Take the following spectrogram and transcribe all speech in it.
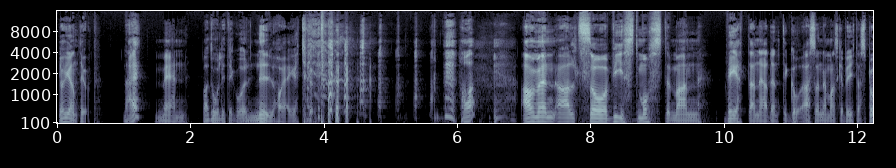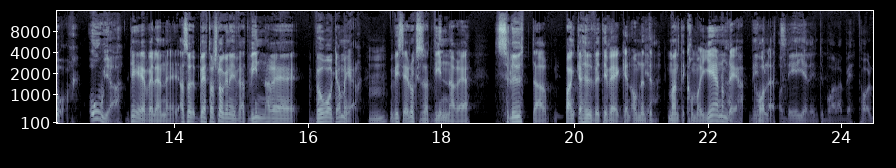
jag ger inte upp. Nej, Men vad dåligt det går. nu har jag gett upp. Ja. ja men alltså visst måste man veta när det inte går, alltså när man ska byta spår. Oh ja. Det är väl en, alltså Betthard-slogan är att vinnare vågar mer. Mm. Men visst är det också så att vinnare slutar banka huvudet i väggen om inte, Ja. man inte kommer igenom det, hållet. Och det gäller inte bara Betthard.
